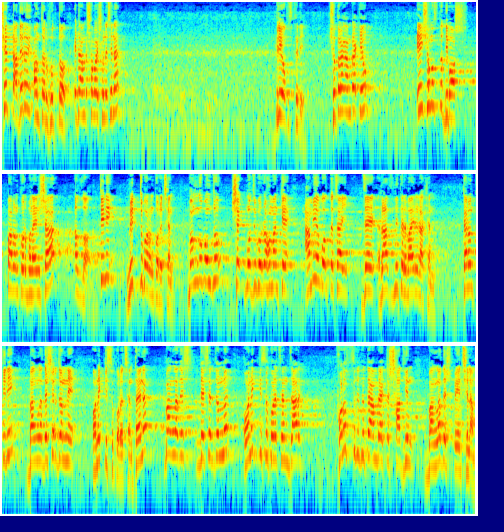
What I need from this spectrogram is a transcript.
সে তাদেরই অন্তর্ভুক্ত। এটা আমরা সবাই শুনেছি না? প্রিয় উপস্থিতি, সুতরাং আমরা কেউ এই সমস্ত দিবস পালন করব না ইনশা আল্লাহ তিনি মৃত্যুবরণ করেছেন। বঙ্গবন্ধু শেখ মুজিবুর রহমানকে আমিও বলতে চাই যে রাজনীতির বাইরে রাখেন, কারণ তিনি বাংলাদেশের জন্য অনেক কিছু করেছেন, তাই না? বাংলাদেশ দেশের জন্য অনেক কিছু করেছেন, যার ফলশ্রুতিতে আমরা একটা স্বাধীন বাংলাদেশ পেয়েছিলাম।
